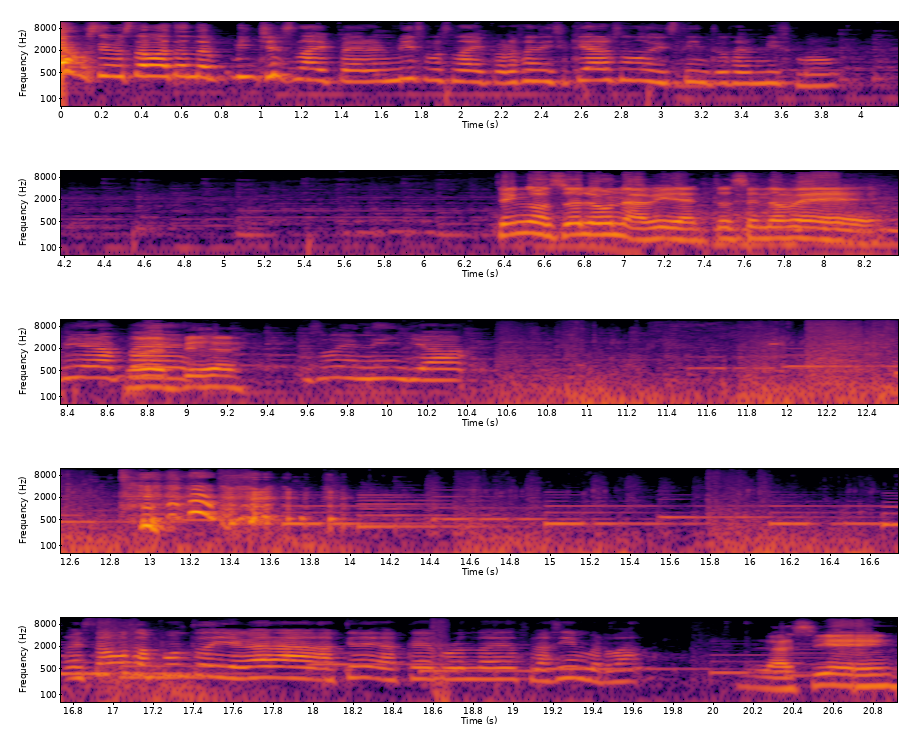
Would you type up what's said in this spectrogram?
lejos y me está matando el pinche sniper, el mismo sniper, o sea, ni siquiera es uno distinto, es el mismo. Tengo solo una vida, entonces no me... Mira, no me Soy ninja. Estamos a punto de llegar a, a, qué, a qué ronda es la 100, ¿verdad? La 100.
